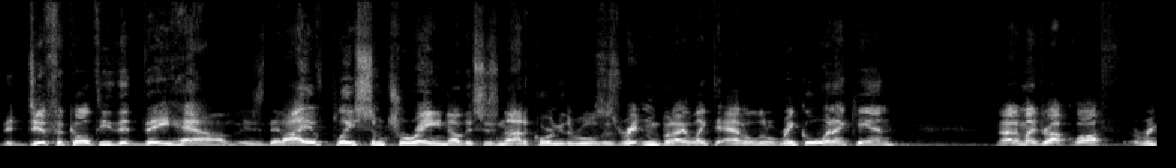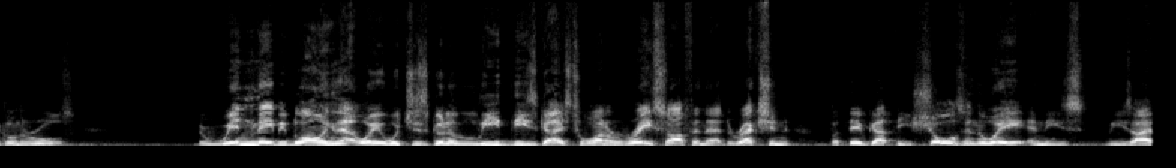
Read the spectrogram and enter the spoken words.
The difficulty that they have is that I have placed some terrain. Now, this is not according to the rules as written, but I like to add a little wrinkle when I can. Not in my drop cloth, a wrinkle in the rules. The wind may be blowing that way, which is going to lead these guys to want to race off in that direction, but they've got these shoals in the way and these these islands.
